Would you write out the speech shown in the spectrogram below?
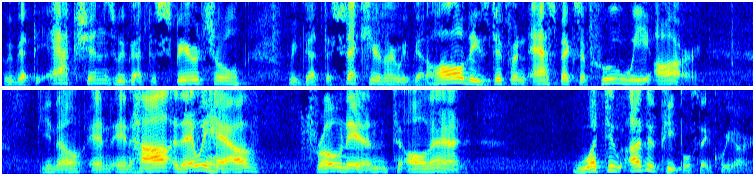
we've got the actions, we've got the spiritual, we've got the secular, we've got all these different aspects of who we are. You know, and, and how, and then we have thrown in to all that, what do other people think we are?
